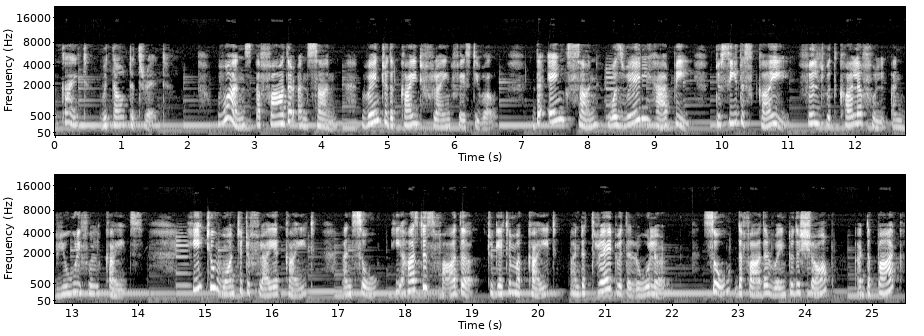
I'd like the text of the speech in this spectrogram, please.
The Kite Without a Thread. Once a father and son went to the kite flying festival. The young son was very happy to see the sky filled with colorful and beautiful kites. He too wanted to fly a kite, and so he asked his father to get him a kite and a thread with a roller. So the father went to the shop at the park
